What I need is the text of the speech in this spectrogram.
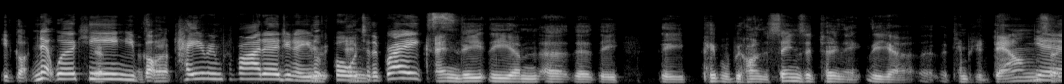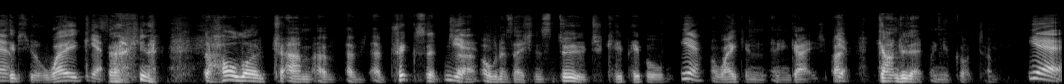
you've got networking, you've got right. catering provided, you know, you You- look forward to the breaks. And the the um uh, the the the people behind the scenes that turn the the, uh, the temperature down so it keeps you awake. Yeah. So you know, there's a whole lot of tr- um, of, of, of tricks that Yeah. uh, organisations do to keep people Yeah. awake and, and engaged. But Yeah. you can't do that when you've got um, Yeah.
